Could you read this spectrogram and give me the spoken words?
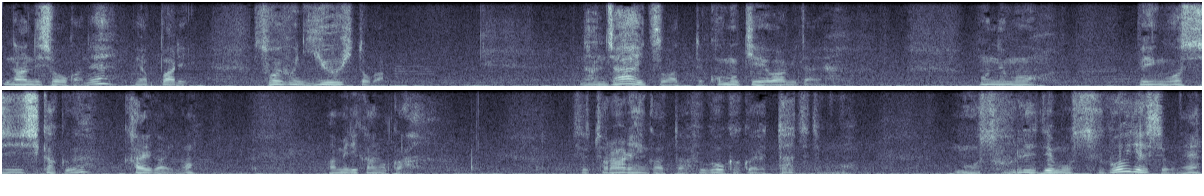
なんでしょうかねやっぱり。そういうふうに言う人が。なんじゃあいつはってコム系はみたいな。ほんでも弁護士資格？海外の？アメリカのか。それ取られへんかった不合格やったって言ってももうそれでもすごいですよね。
